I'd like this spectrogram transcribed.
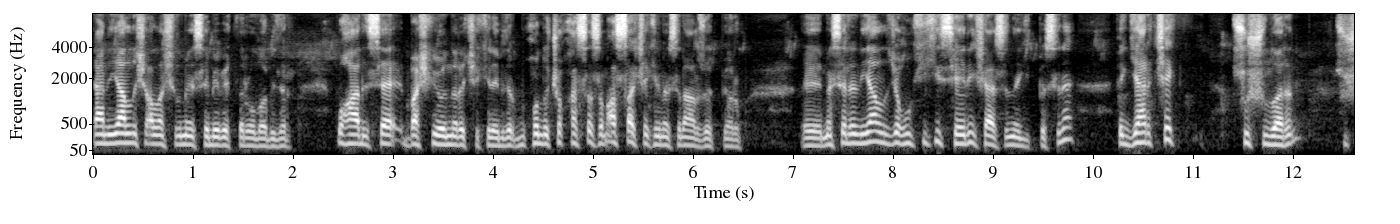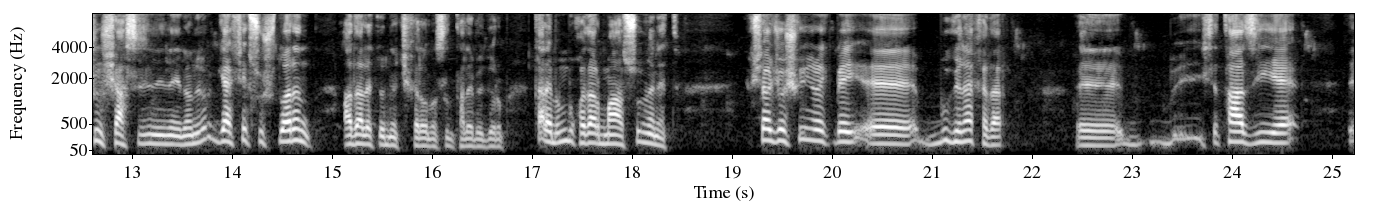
Yani yanlış anlaşılmaya sebebiyetler olabilir. Bu hadise başka yönlere çekilebilir. Bu konuda çok hassasım. Asla çekilmesini arzu etmiyorum. E, meselenin yalnızca hukuki seyri içerisinde gitmesine ve gerçek suçluların, suçun şahsiliğine inanıyorum. Gerçek suçluların adalet önüne çıkarılmasını talep ediyorum. Talebim bu kadar masum ve net. Yüksel Coşkun Yürek Bey e, bugüne kadar e, işte taziye e,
